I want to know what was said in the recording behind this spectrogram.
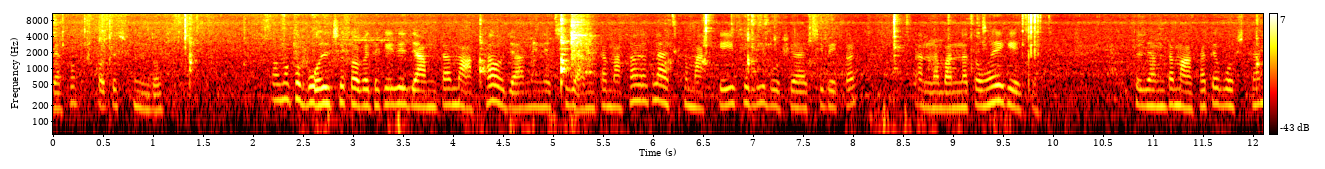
দেখো কত সুন্দর। আমাকে বলছে কবে থেকে যে জামটা মাখাও, জাম এনেছি, জামটা মাখাও। দেখলে আজকে মাখিয়েই ফেলি, বসে আছি বেকার। রান্না বান্না তো হয়ে গিয়েছে তো জামটা মাখাতে বসলাম।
